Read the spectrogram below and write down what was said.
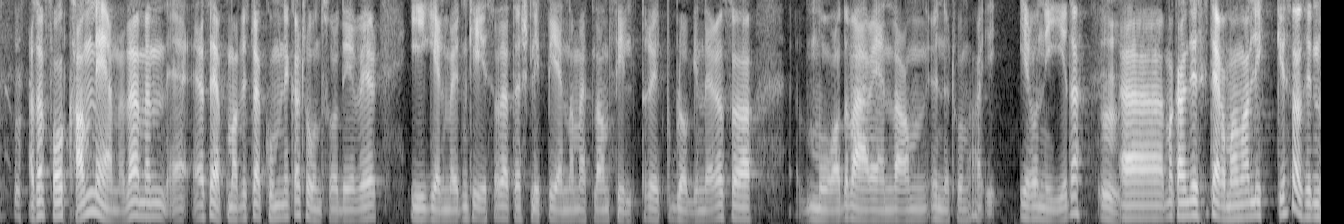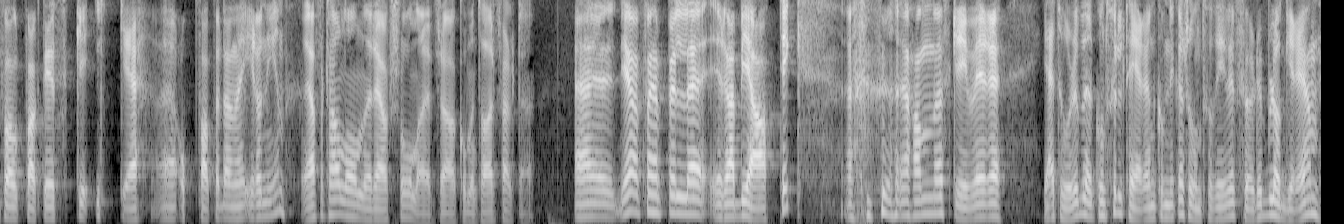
Altså, folk kan mene det, men jeg ser for meg at hvis du er kommunikasjonsrådgiver i Gelmøyden Kisa, og dette slipper gjennom et eller annet filter ut på bloggen deres, så må det være en eller annen undertone av ironi i det. Mm. Uh, man kan diskutere om man har lykkes, da, siden folk faktisk ikke uh, oppfatter denne ironien. Jeg får ta noen reaksjoner fra kommentarfeltet. Uh, ja, for eksempel Rabiatix. Han skriver jeg tror du bør konsultere en kommunikasjonsrådgiver før du blogger igjen.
